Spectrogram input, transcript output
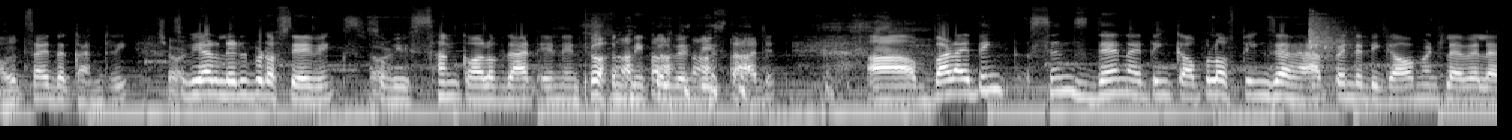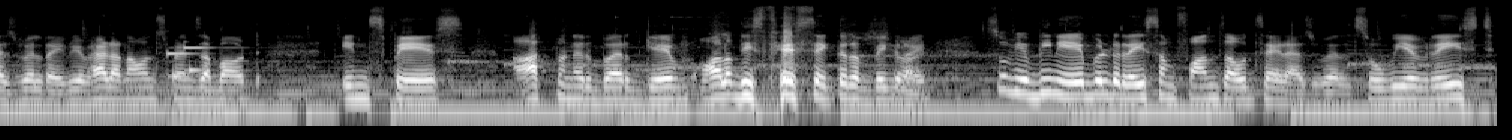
outside the country, Sure. so we had a little bit of savings. So we sunk all of that in into Agnikul when we started. Uh, but I think since then, I think a couple of things have happened at the government level as well, right? We've had announcements about IN-SPACe. Atmanirbhar gave all of the space sector a big ride. So we have been able to raise some funds outside as well. So we have raised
